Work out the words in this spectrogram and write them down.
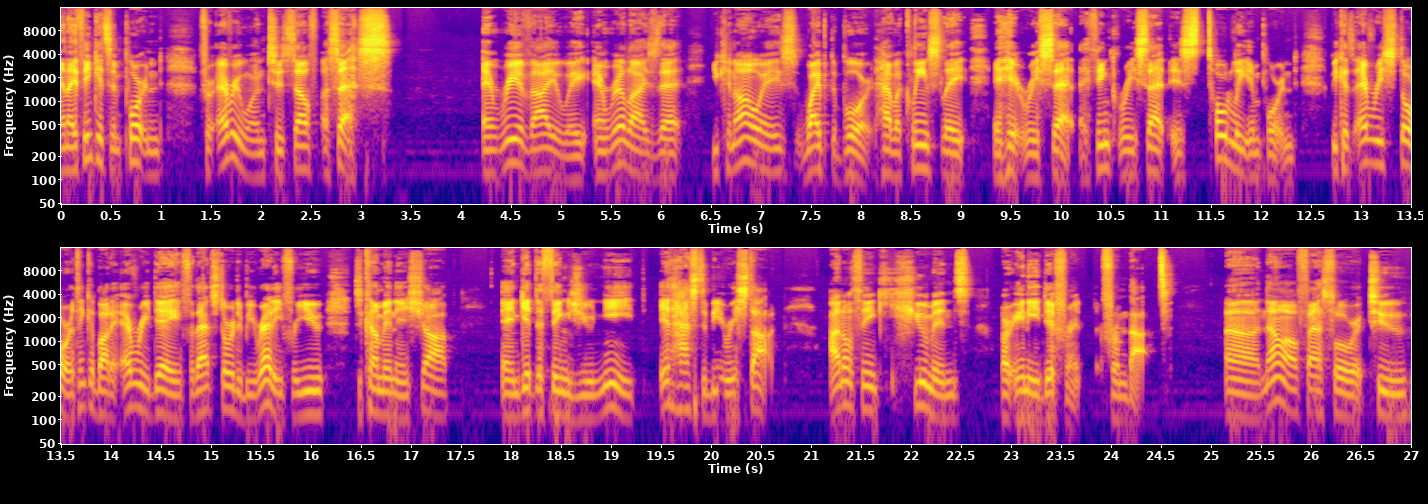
and I think it's important for everyone to self-assess and reevaluate and realize that you can always wipe the board, have a clean slate, and hit reset. I think reset is totally important because every store, think about it every day, for that store to be ready for you to come in and shop and get the things you need, it has to be restocked. I don't think humans are any different from that. Uh, now I'll fast forward to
